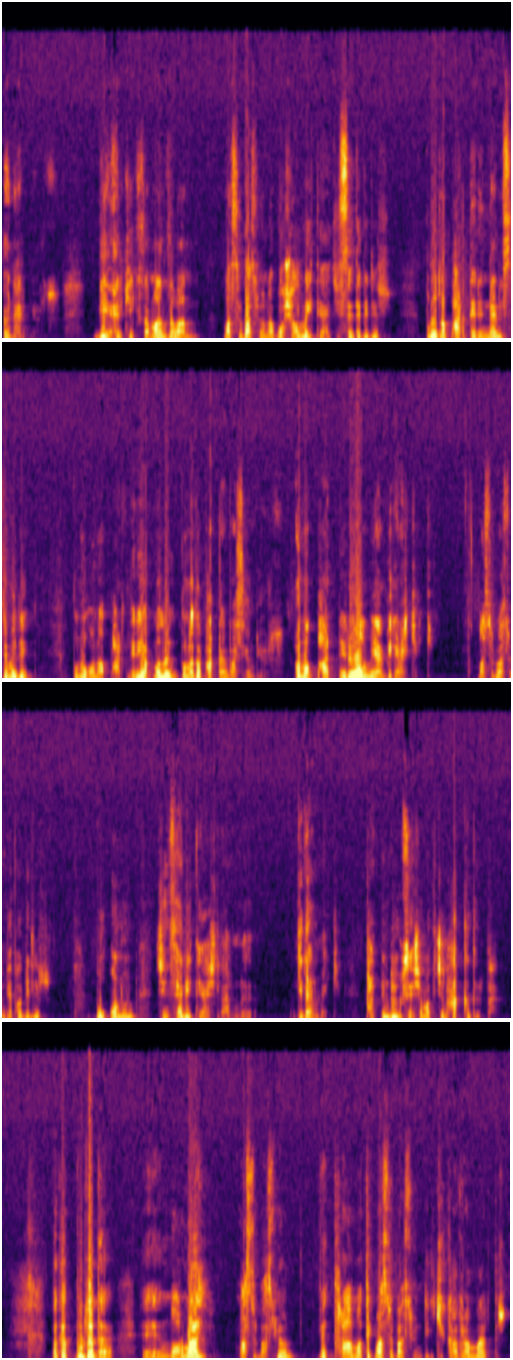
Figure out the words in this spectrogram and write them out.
önermiyoruz. Bir erkek zaman zaman mastürbasyonla boşalma ihtiyacı hissedebilir. Bunu da partnerinden istemeli bunu ona partneri yapmalı. Buna da partnerbasyon diyoruz. Ama partneri olmayan bir erkek mastürbasyon yapabilir. Bu onun cinsel ihtiyaçlarını gidermek, tatmin duygusu yaşamak için hakkıdır da. Fakat burada da e, normal mastürbasyon ve travmatik mastürbasyon diye iki kavram vardır.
